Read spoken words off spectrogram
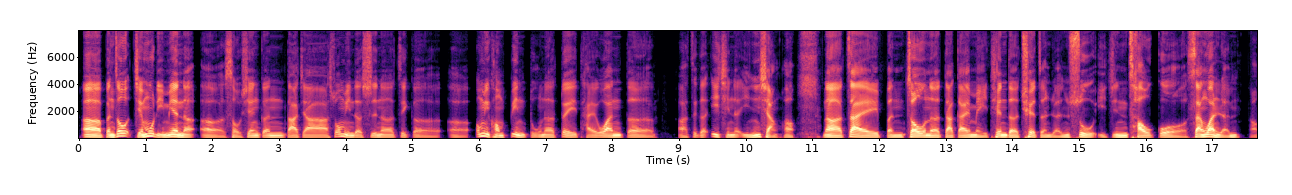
呃，本周节目里面呢，呃，首先跟大家说明的是呢，这个呃，Omicron 病毒呢对台湾的。啊，这个疫情的影响哈，那在本周呢，大概每天的确诊人数已经超过三万人啊。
